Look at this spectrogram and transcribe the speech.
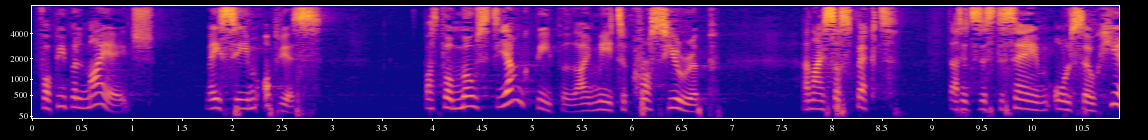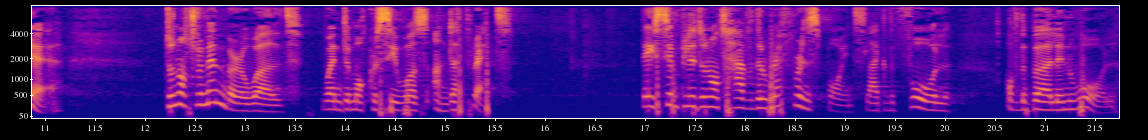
for people my age may seem obvious. But for most young people I meet across Europe, and I suspect that it's just the same also here, do not remember a world when democracy was under threat. They simply do not have the reference points like the fall of the Berlin Wall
